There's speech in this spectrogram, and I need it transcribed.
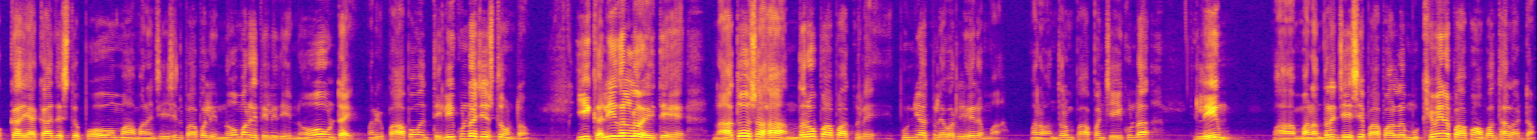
ఒక్క ఏకాదశితో పోవమ్మా మనం చేసిన పాపాలు ఎన్నో మనకు తెలియదు ఎన్నో ఉంటాయి. మనకి పాపం అని తెలియకుండా చేస్తూ ఉంటాం. ఈ కలియుగంలో అయితే నాతో సహా అందరూ పాపాత్ములే పుణ్యాత్ములు ఎవరు లేరమ్మా. మనం అందరం పాపం చేయకుండా లేము. మనందరం చేసే పాపాల్లో ముఖ్యమైన పాపం అబద్ధాలు ఆడడం.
